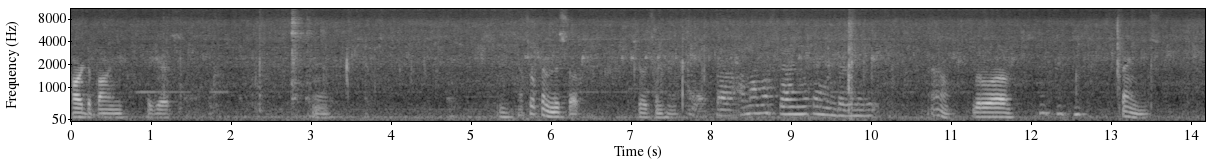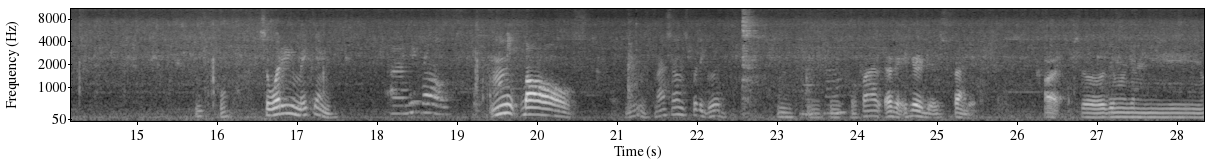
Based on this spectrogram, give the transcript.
hard to find, I guess. Yeah. Mm, Let's open this up. See what's in here. So I'm almost done with the meat. Oh, little uh, things. That's cool. So what are you making? Uh, meatballs. Meatballs. Mm, that sounds pretty good. Mm, three, three, four, five. Okay, here it is. Found it. Alright, so then we're gonna need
